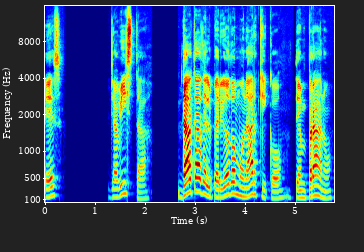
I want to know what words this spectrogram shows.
es Yavista, data del periodo monárquico temprano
